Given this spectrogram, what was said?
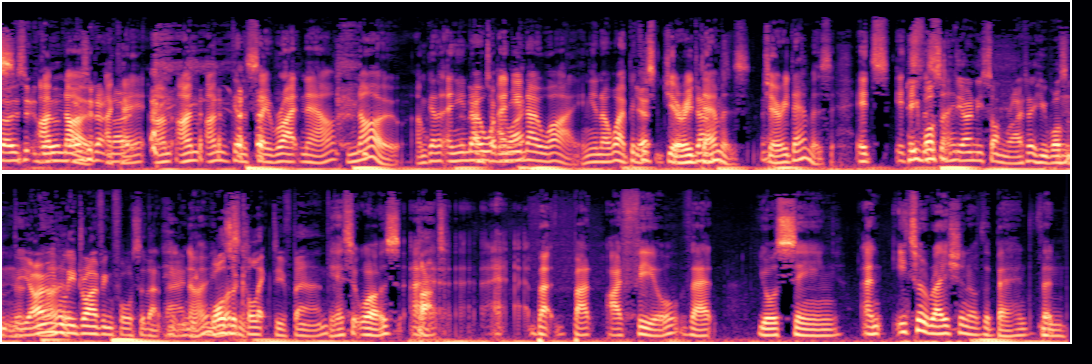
Those who- I'm no. those who don't know- okay. I'm I'm I'm going to say right now, no. I'm going to, and you know, And and why. you know why, and you know why because Yeah, Jerry, Jerry Dammers. Dammers. Jerry Dammers. It's it's he the wasn't same. the only songwriter. He wasn't the No. only driving force of that band. no, it was a collective band. Yes, it was. But- uh, but but I feel that you're seeing an iteration of the band that Mm.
